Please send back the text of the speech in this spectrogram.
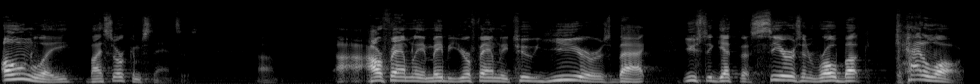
only by circumstances. Um, our family, and maybe your family too, years back, used to get the Sears and Roebuck catalog.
